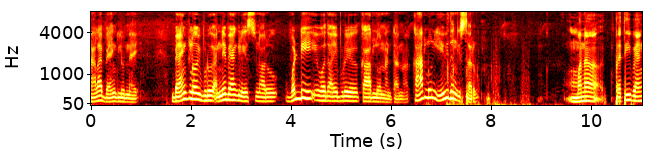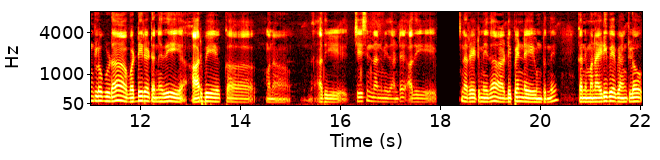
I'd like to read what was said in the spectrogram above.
చాలా బ్యాంకులు ఉన్నాయి. బ్యాంకులో ఇప్పుడు అన్ని బ్యాంకులు వేస్తున్నారు. వడ్డీ ఇవ్వదా- ఇప్పుడు కార్ లోన్ అంటున్నారు. కార్ లోన్ ఏ విధంగా ఇస్తారు? మన ప్రతి బ్యాంక్లో కూడా వడ్డీ రేట్ అనేది ఆర్బీఐ యొక్క మన అది చేసిన దాని మీద అంటే అది ఇచ్చిన రేటు మీద డిపెండ్ అయి ఉంటుంది. కానీ మన ఐడిబిఐ బ్యాంక్లో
